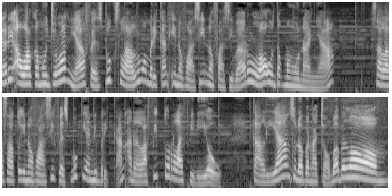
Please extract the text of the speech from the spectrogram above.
Dari awal kemunculannya, Facebook selalu memberikan inovasi-inovasi baru loh untuk penggunanya. Salah satu inovasi Facebook yang diberikan adalah fitur live video. Kalian sudah pernah coba belum?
